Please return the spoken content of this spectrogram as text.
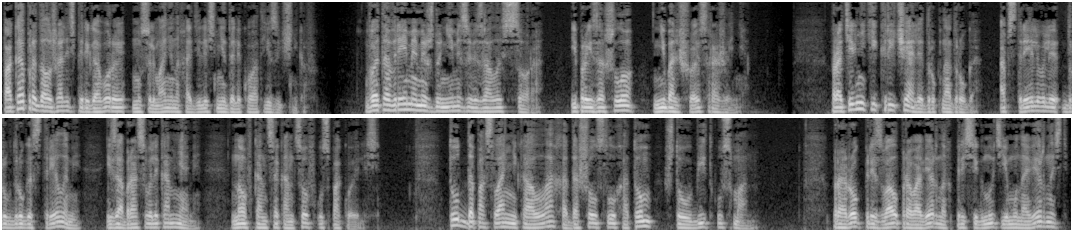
Пока продолжались переговоры, мусульмане находились недалеко от язычников. В это время между ними завязалась ссора – и произошло небольшое сражение. Противники кричали друг на друга, обстреливали друг друга стрелами и забрасывали камнями, но в конце концов успокоились. Тут до посланника Аллаха дошел слух о том, что убит Усман. Пророк призвал правоверных присягнуть ему на верность,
